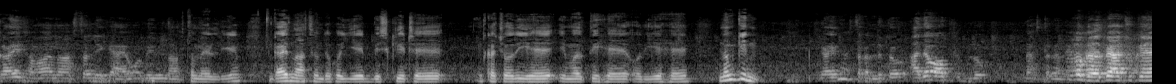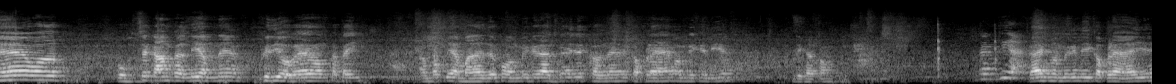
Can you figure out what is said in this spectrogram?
गाइस हमारा नाश्ता लेके आया हूँ अभी भी नाश्ता मिल लिए गाइस नाश्ते में देखो ये बिस्किट है कचौरी है इमरती है और ये है नमकीन। नाश्ता कर लेते हो। आ जाओ आप सब लोग नाश्ता करने। लोग घर पे आ चुके हैं और बहुत से काम कर लिए हमने। फ्री हो गए हम कतई अब मम्मी हमारे देखो मम्मी के लिए आज गए कल नए कपड़े आए मम्मी के लिए। दिखाता हूँ। गाइस मम्मी के लिए कपड़े आए ये।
